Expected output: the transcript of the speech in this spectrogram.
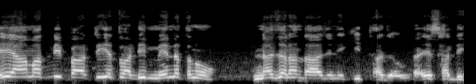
ਇਹ ਆਮ ਆਦਮੀ ਪਾਰਟੀ ਹੈ ਤੁਹਾਡੀ ਮਿਹਨਤ ਨੂੰ ਨਜ਼ਰ ਅੰਦਾਜ਼ ਨਹੀਂ ਕੀਤਾ ਜਾਊਗਾ। ਇਹ ਸਾਡੀ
